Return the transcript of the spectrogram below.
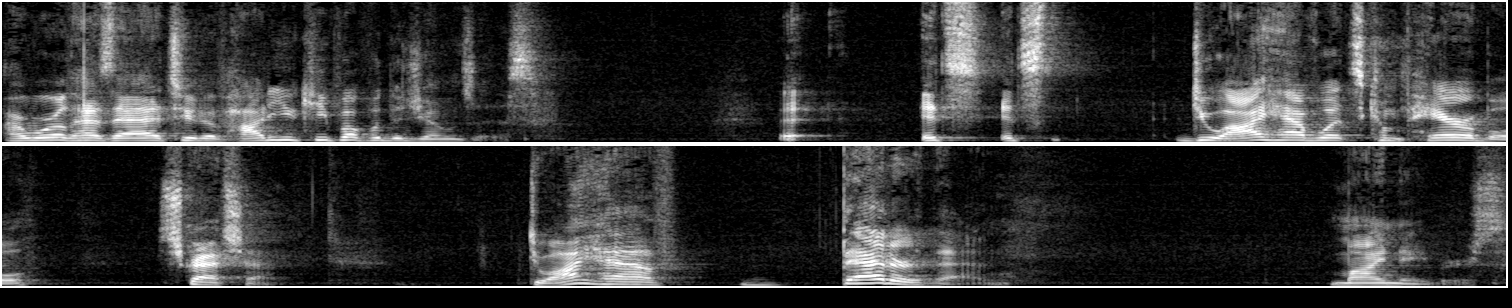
Our world has the attitude of how do you keep up with the Joneses? It's, it's do I have what's comparable? Scratch that. Do I have better than my neighbors?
